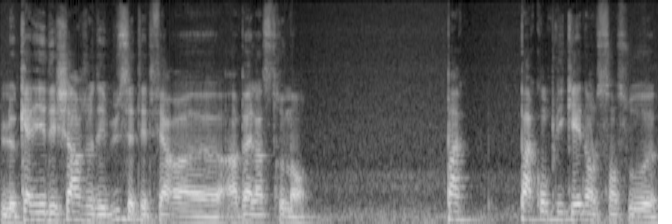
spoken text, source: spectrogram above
le cahier des charges au début, c'était de faire euh, un bel instrument. Pas, pas compliqué dans le sens où euh,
